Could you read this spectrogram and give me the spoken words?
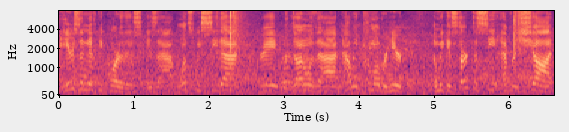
here's the nifty part of this is that once we see that, great, we're done with that. Now we can come over here and we can start to see every shot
